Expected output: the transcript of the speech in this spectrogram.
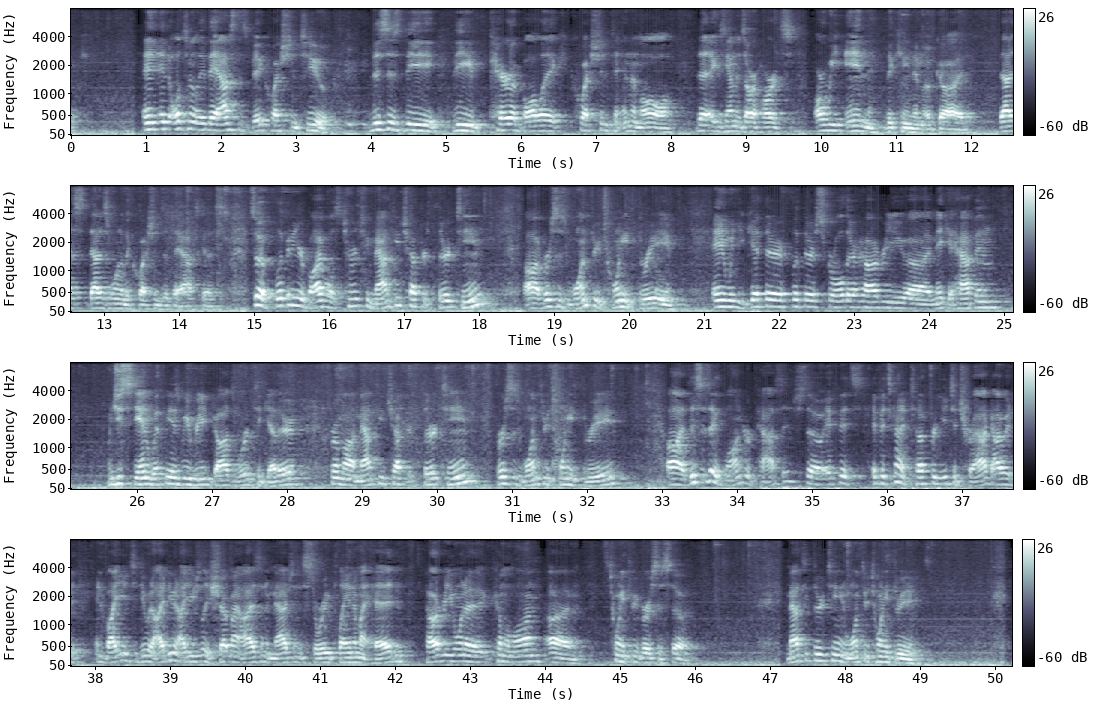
And, and ultimately, they ask this big question too. This is the, the parabolic question to end them all that examines our hearts. Are we in the kingdom of God? That's, that is one of the questions that they ask us. So, flipping in your Bibles, turn to Matthew chapter 13, uh, verses 1 through 23. And when you get there, flip there, scroll there, however you uh, make it happen. Would you stand with me as we read God's word together? From uh, Matthew chapter 13, verses 1 through 23. Uh, this is a longer passage, so if it's if it's kind of tough for you to track, I would invite you to do what I do, and I usually shut my eyes and imagine the story playing in my head. However, you want to come along, um, it's 23 verses. So, Matthew 13, 1 through 23.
